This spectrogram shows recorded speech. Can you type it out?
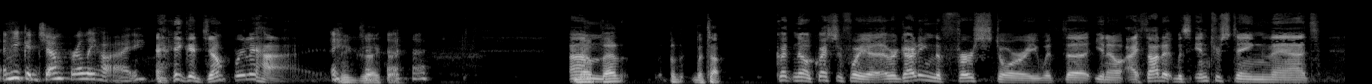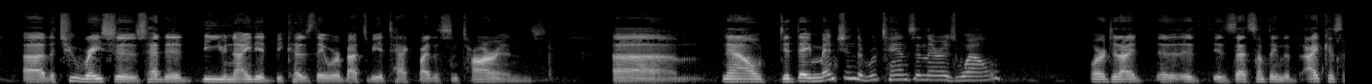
and he could jump really high. and he could jump really high. Exactly. Um, no, that. But what's up? Quick, no question for you regarding the first story with the, you know, I thought it was interesting that uh, the two races had to be united because they were about to be attacked by the Sontarans. Um, now, did they mention the Rutans in there as well? Or did I? uh, Is, is that something that I? Cause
